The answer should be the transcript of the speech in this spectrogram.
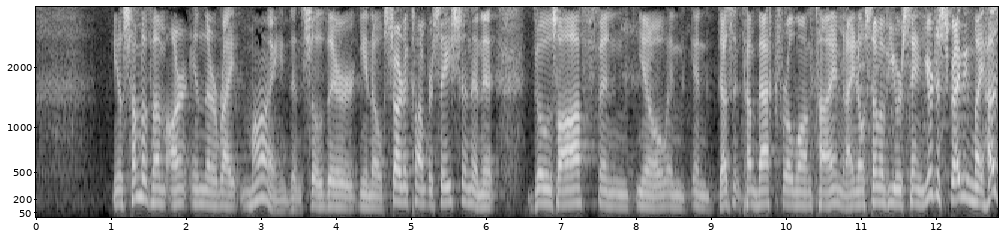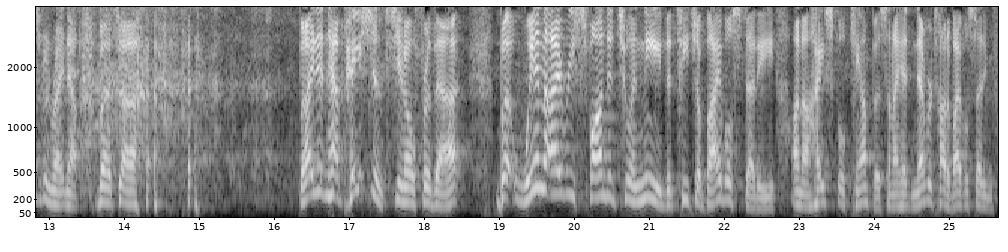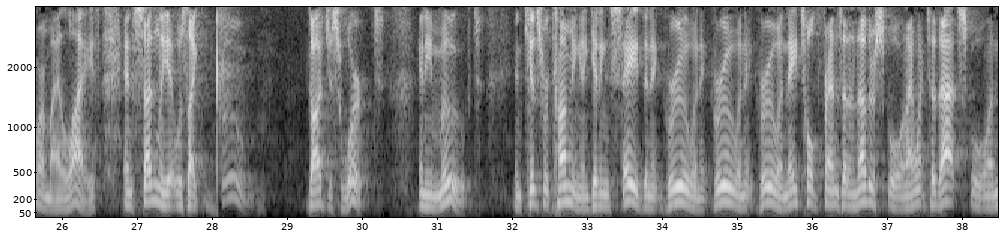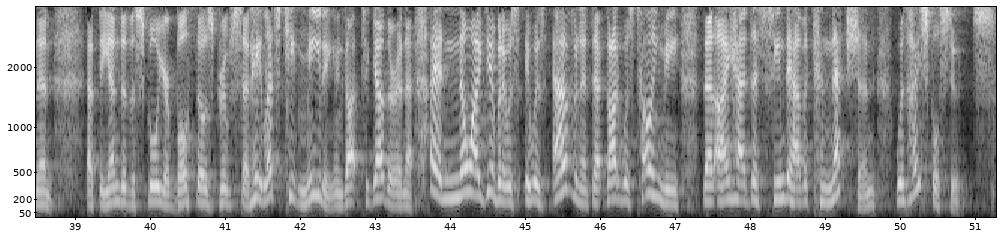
you know, some of them aren't in their right mind. And so they're, you know, start a conversation and it goes off and, you know, and, and doesn't come back for a long time. And I know some of you are saying, you're describing my husband right now. But, uh, but I didn't have patience, you know, for that. But when I responded to a need to teach a Bible study on a high school campus, and I had never taught a Bible study before in my life, and suddenly it was like, boom, God just worked and he moved. And kids were coming and getting saved, and it grew and it grew and it grew. And they told friends at another school, and I went to that school. And then at the end of the school year, both those groups said, Hey, let's keep meeting and got together. And uh, I had no idea, but it was, it was evident that God was telling me that I had to seem to have a connection with high school students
